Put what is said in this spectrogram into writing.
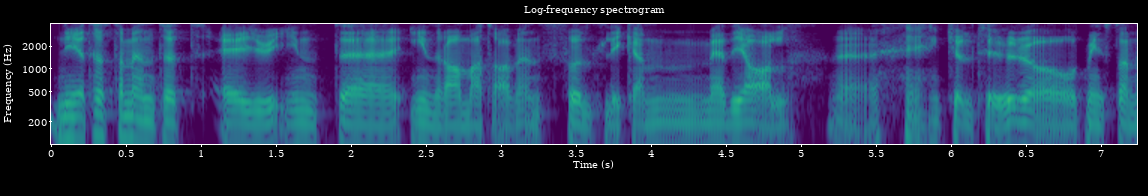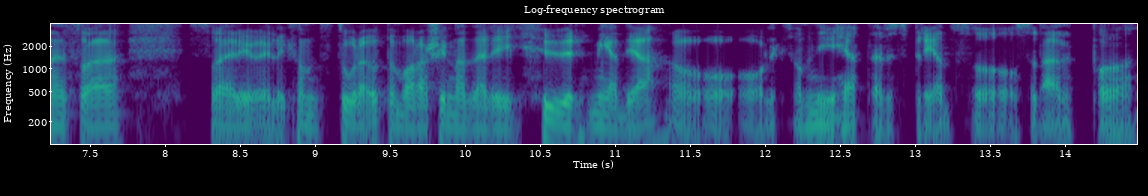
Nya testamentet är ju inte inramat av en fullt lika medial eh, kultur och åtminstone så, så är det ju liksom stora uppenbara skillnader i hur media och, och, och liksom nyheter spreds och, och sådär på,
